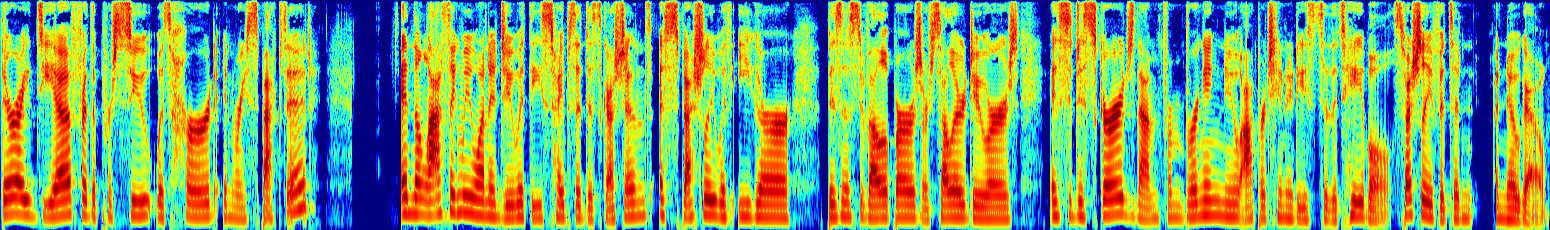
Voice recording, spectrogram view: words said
their idea for the pursuit was heard and respected. And the last thing we want to do with these types of discussions, especially with eager business developers or seller doers, is to discourage them from bringing new opportunities to the table, especially if it's a, a no go.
